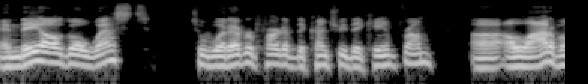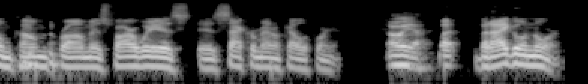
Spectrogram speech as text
and they all go west to whatever part of the country they came from. Uh, a lot of them come from as far away as, as sacramento california. Oh yeah. but but i go north.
